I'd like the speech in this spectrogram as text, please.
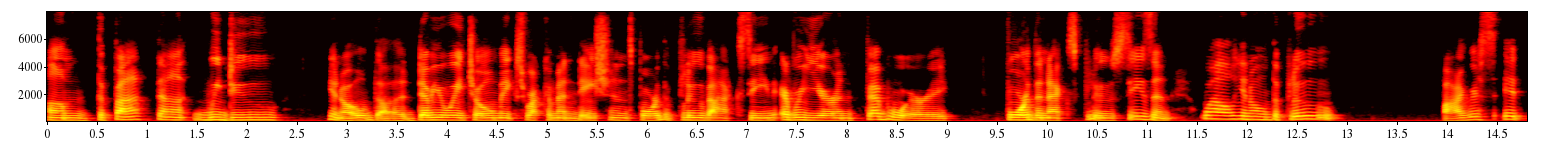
Um, the fact that we do, you know, the WHO makes recommendations for the flu vaccine every year in February for the next flu season. Well, you know, the flu virus, it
